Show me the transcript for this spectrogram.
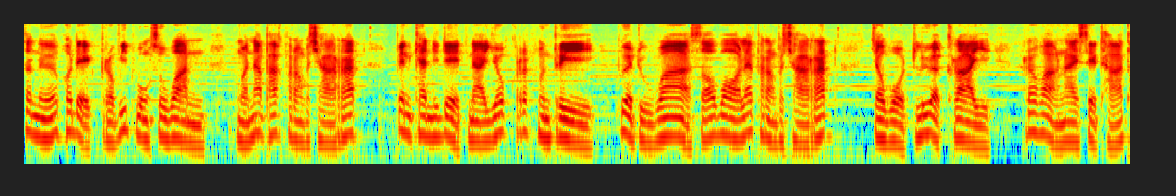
สนอพลเอกประวิตยวงสุวรรณหัวหน้าพักพลังประชารัฐ เป็นแคนดิเดตนายกรัฐมนตรี เพื่อดูว่าสวและพลังประชารัฐ จะโหวตเลือกใคร ระหว่างนายเศรษฐาท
